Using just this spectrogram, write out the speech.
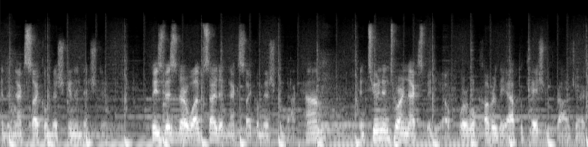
and the NextCycle Michigan initiative, please visit our website at nextcyclemichigan.com and tune into our next video where we'll cover the application project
